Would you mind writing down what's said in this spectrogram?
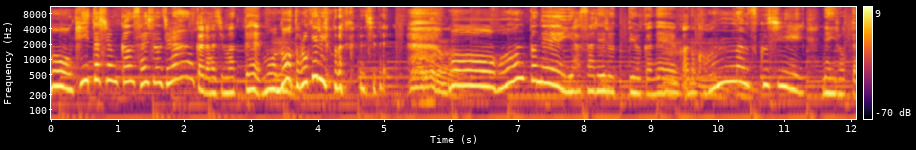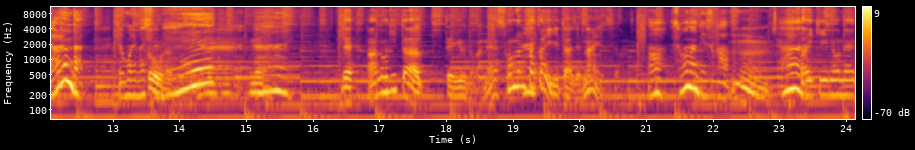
もう聞いた瞬間最初のジャーンから始まってもう脳とろけるような感じで、うん、なるほど。もうほんとね癒されるっていうかね、うん、あのこんな美しい音色ってあるんだって思いましたね。ねね、はいであのギターっていうのがねそんなに高いギターじゃないんですよ。あそうなんですか、うん。はい、最近のね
